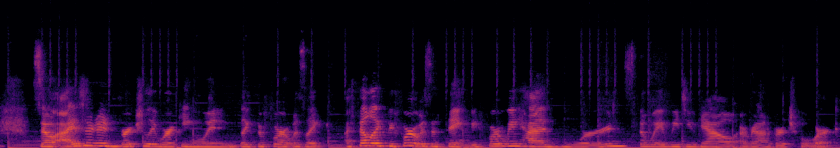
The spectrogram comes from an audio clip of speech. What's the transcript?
so I started virtually working when, like, before it was like, I felt like before it was a thing, before we had words the way we do now around virtual work.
